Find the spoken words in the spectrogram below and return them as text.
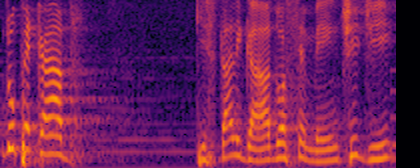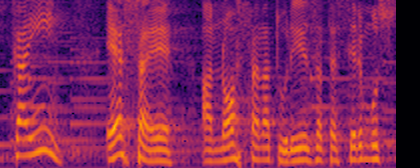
do pecado, que está ligado à semente de Caim. Essa é a nossa natureza até sermos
